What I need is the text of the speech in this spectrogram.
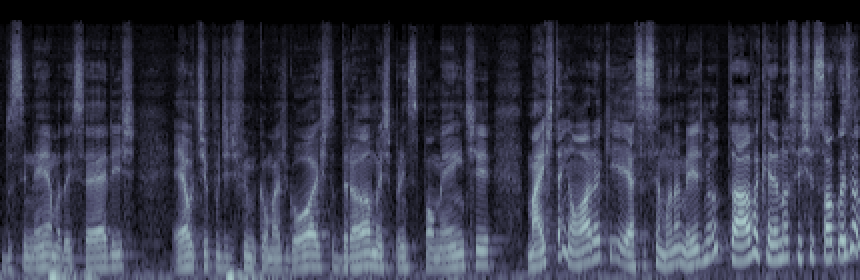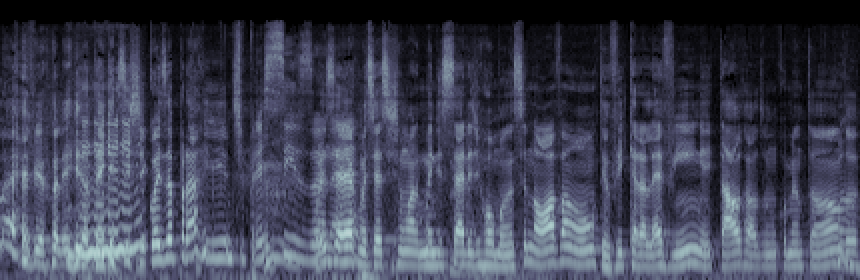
do cinema, das séries. É o tipo de filme que eu mais gosto, dramas principalmente. Mas tem hora que, essa semana mesmo, eu tava querendo assistir só coisa leve. Eu falei, eu tenho que assistir coisa pra A rir. gente precisa, Pois né? é, comecei a assistir uma minissérie de romance nova ontem. Eu vi que era levinha e tal, tava todo mundo comentando.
